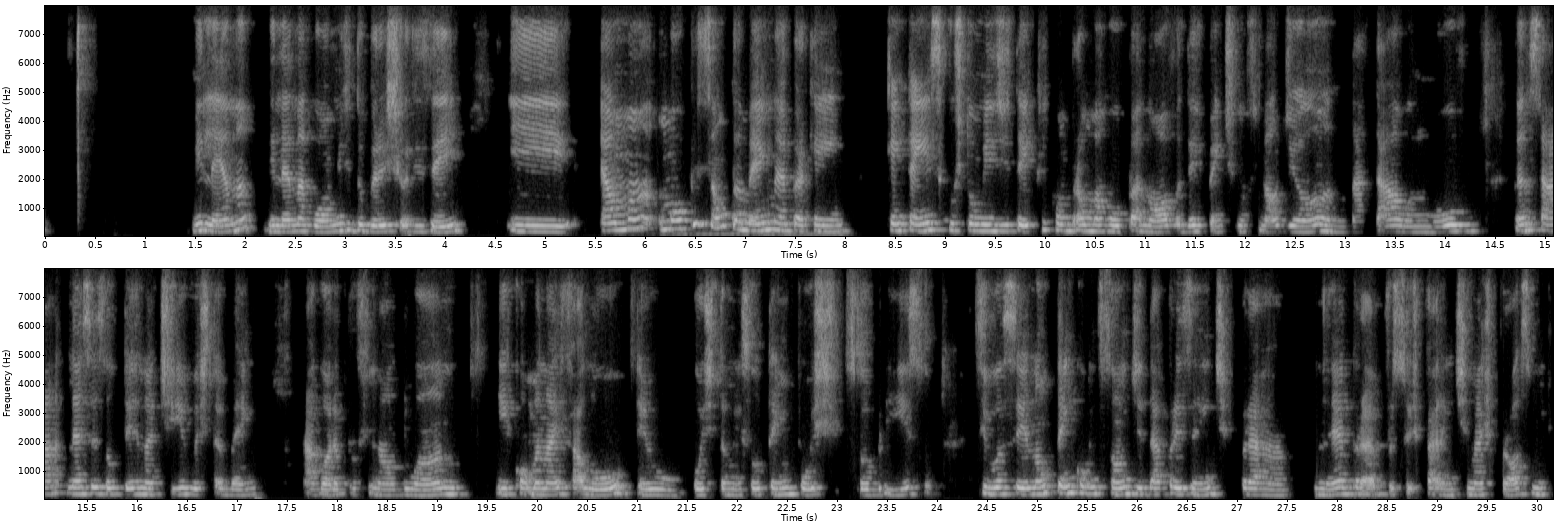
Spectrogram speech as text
Milena, Milena Gomes, do Brechorizei, e é uma, uma opção também, né, para quem, quem tem esse costume de ter que comprar uma roupa nova, de repente, no final de ano, Natal, Ano Novo, pensar nessas alternativas também, agora para o final do ano. E como a Nay falou, eu hoje também soltei um post sobre isso, se você não tem condição de dar presente para né, para os seus parentes mais próximos,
